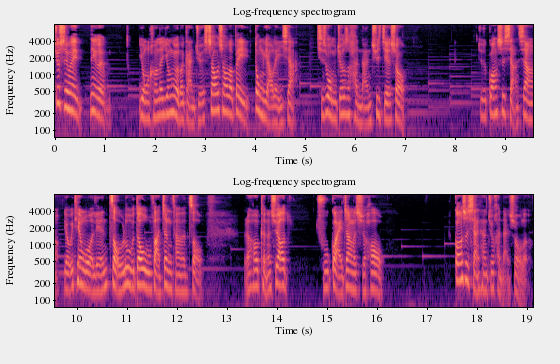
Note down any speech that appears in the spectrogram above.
就是因为那个永恒的拥有的感觉稍稍的被动摇了一下，其实我们就是很难去接受。就是光是想象有一天我连走路都无法正常的走，然后可能需要拄拐杖的时候，光是想象就很难受了。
